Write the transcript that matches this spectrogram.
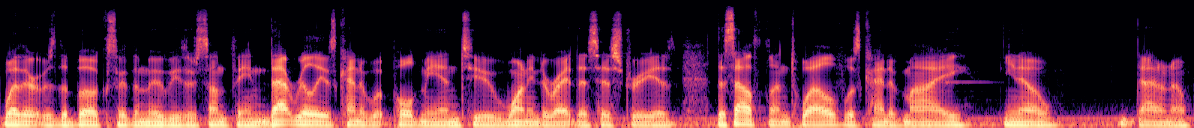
whether it was the books or the movies or something. That really is kind of what pulled me into wanting to write this history. Is the South Glen 12 was kind of my you know I don't know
